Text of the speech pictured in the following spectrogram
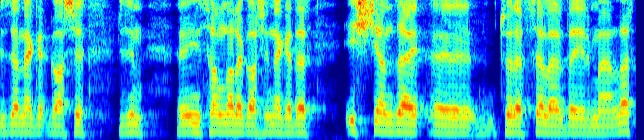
bizə nə qarşı bizim e, insanlara qarşı nə qədər işgəncə e, törətsələr də ermənilər,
